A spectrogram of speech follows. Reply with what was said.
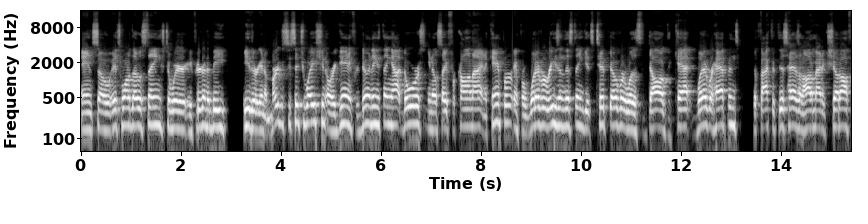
And so it's one of those things to where if you're going to be either in an emergency situation or again, if you're doing anything outdoors, you know, say for Colin and in a camper, and for whatever reason this thing gets tipped over, whether it's the dog, the cat, whatever happens, the fact that this has an automatic shutoff,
